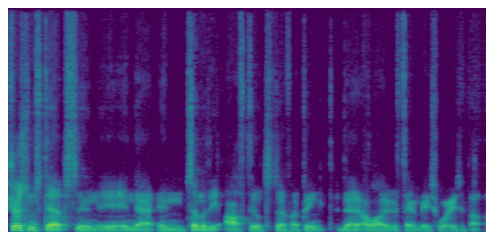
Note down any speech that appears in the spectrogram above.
show some steps in in that in some of the off field stuff. I think that a lot of the fan base worries about.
